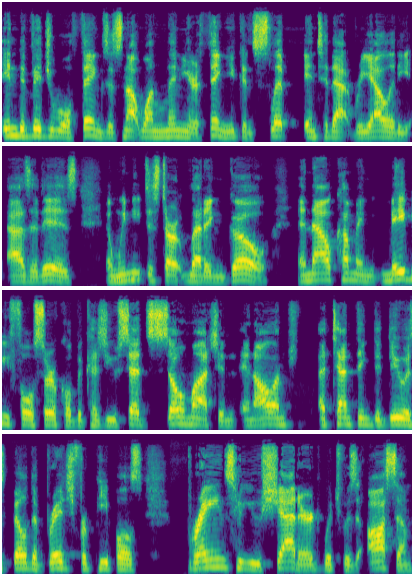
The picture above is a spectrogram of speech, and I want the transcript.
individual things. It's not one linear thing. You can slip into that reality as it is and we mm-hmm. need to start letting go. And now coming maybe full circle because you said so much and and all I'm attempting to do is build a bridge for people's brains who you shattered which was awesome.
